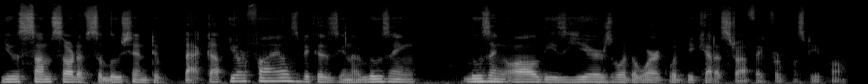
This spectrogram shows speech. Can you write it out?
use some sort of solution to back up your files because you know losing losing all these years worth of work would be catastrophic for most people.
